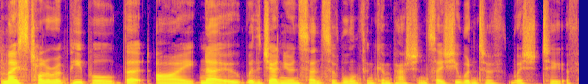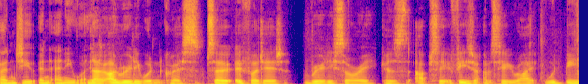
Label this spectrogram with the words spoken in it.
most tolerant people that I know with a genuine sense of warmth and compassion. So she wouldn't have wished to offend you in any way. No, I really wouldn't, Chris. So if I did, really sorry, because absolutely, if he's absolutely right, would be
